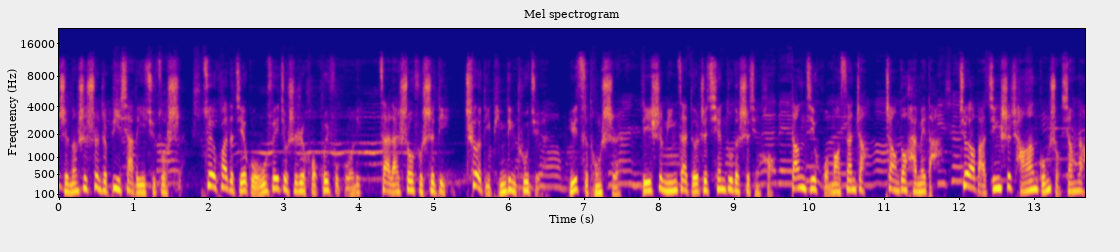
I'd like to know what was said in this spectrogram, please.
只能是顺着陛下的意去做事。最坏的结果无非就是日后恢复国力，再来收复失地，彻底平定突厥。与此同时，李世民在得知迁都的事情后，当即火冒三丈，仗都还没打，就要把京师长安拱手相让。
